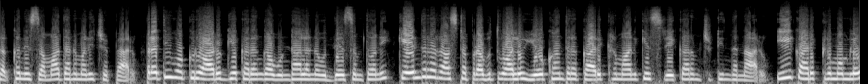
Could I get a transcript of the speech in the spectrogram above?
చక్కని సమాధానమని చెప్పారు. ప్రతి ఒక్కరూ ఆరోగ్యకరంగా ఉండాలన్న ఉద్దేశంతోనే కేంద్ర రాష్ట్ర ప్రభుత్వాలు ముఖాంతర కార్యక్రమానికి శ్రీకారం చుట్టిందన్నారు. ఈ కార్యక్రమంలో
